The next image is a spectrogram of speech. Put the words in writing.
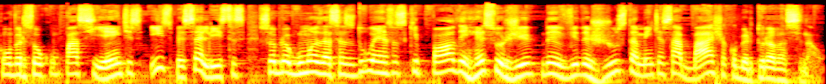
conversou com pacientes e especialistas sobre algumas dessas doenças que podem ressurgir devido justamente a essa baixa cobertura vacinal.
